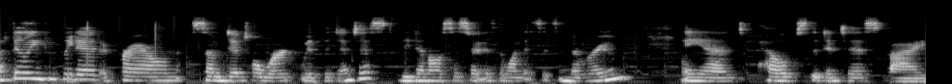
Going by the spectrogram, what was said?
a filling completed, a crown, some dental work with the dentist, the dental assistant is the one that sits in the room and helps the dentist by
